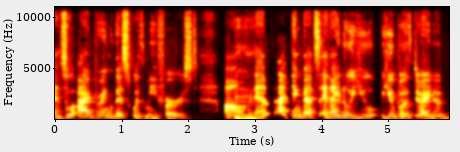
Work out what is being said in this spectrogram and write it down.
And so i bring this with me first. Um, Mhm. and i think that's and i know you you both do. I know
